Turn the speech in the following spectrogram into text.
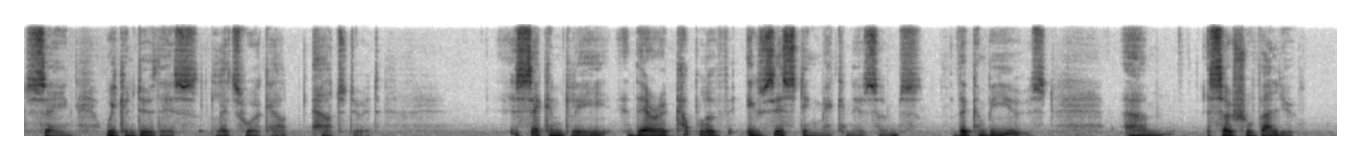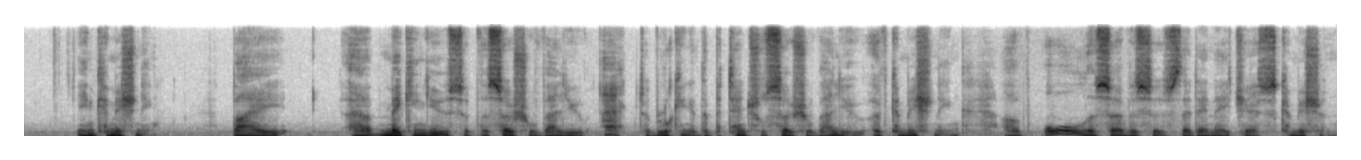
saying, we can do this, let's work out how to do it. Secondly, there are a couple of existing mechanisms that can be used. Um, social value in commissioning by uh, making use of the Social Value Act, of looking at the potential social value of commissioning of all the services that NHS commission.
